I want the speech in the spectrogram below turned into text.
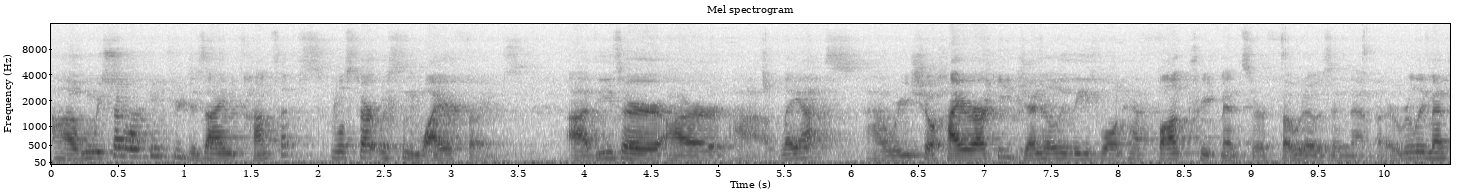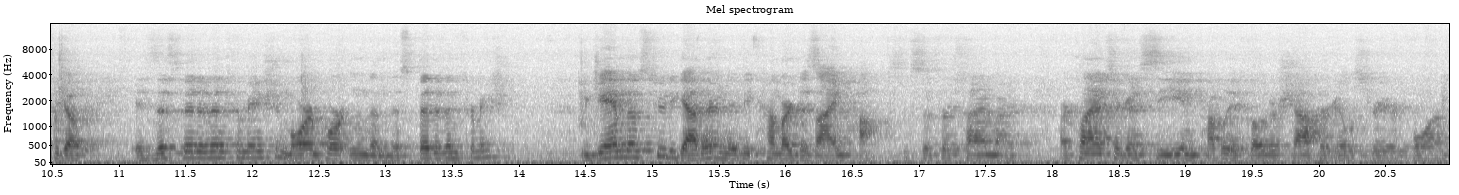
Uh, when we start working through design concepts, we'll start with some wireframes. Uh, these are our uh, layouts uh, where you show hierarchy. Generally, these won't have font treatments or photos in them, but are really meant to go, is this bit of information more important than this bit of information? We jam those two together and they become our design pops. This is the first time our our clients are going to see in probably a Photoshop or Illustrator form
